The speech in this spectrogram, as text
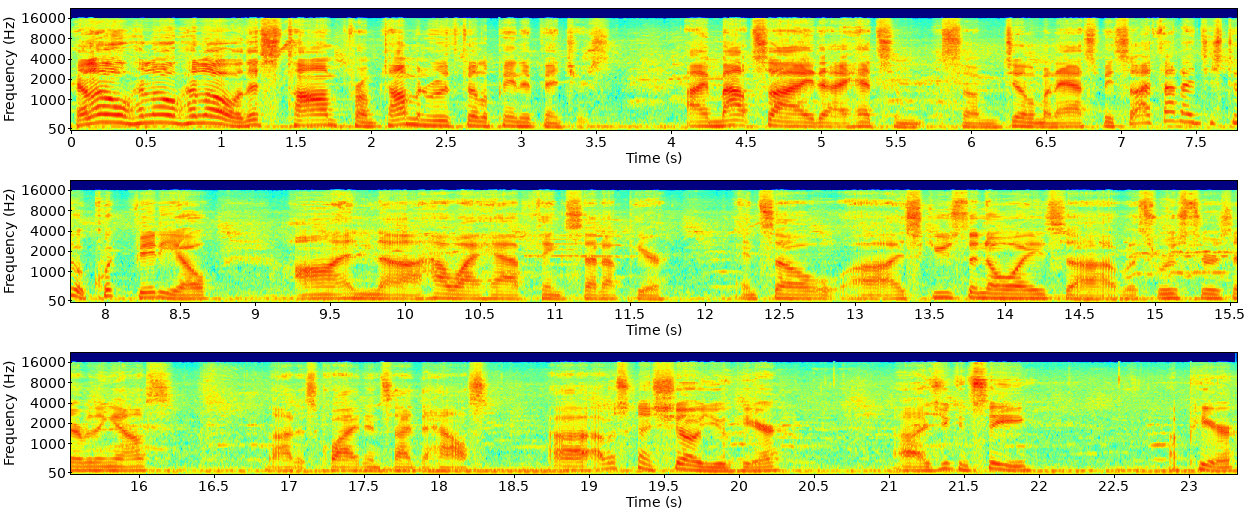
Hello, hello, hello. This is Tom from Tom and Ruth Philippine Adventures. I'm outside. I had some some gentlemen ask me, so I thought I'd just do a quick video on uh, how I have things set up here. And so, uh, excuse the noise uh, with roosters and everything else. Not as quiet inside the house. Uh, I was going to show you here. Uh, as you can see up here,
